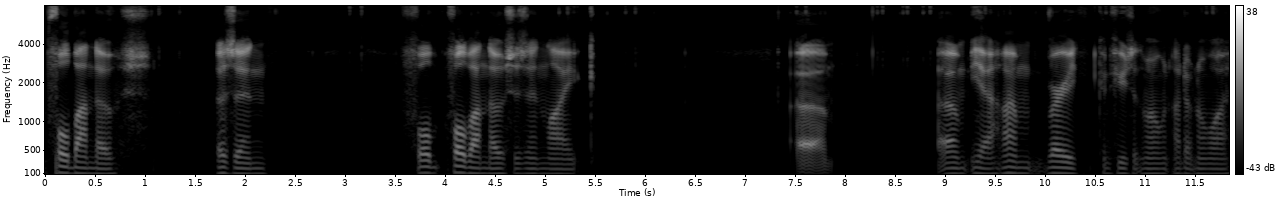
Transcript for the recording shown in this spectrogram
full bandos, as in full full bandos, as in like um um, yeah, I'm very confused at the moment. I don't know why.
